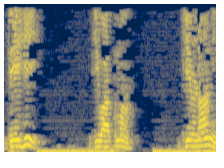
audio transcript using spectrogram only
देही, जीवात्मा, जीर्णानी,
